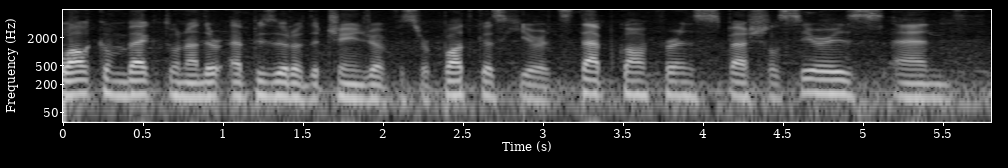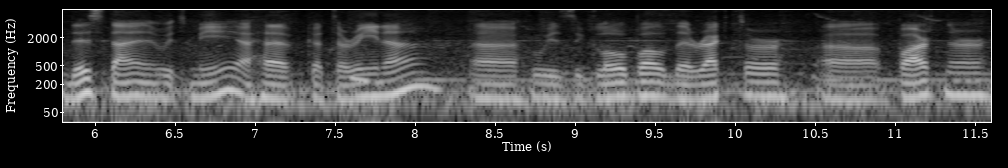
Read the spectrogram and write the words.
welcome back to another episode of the Change Officer podcast here at STEP Conference special series. And this time with me, I have Katarina, uh, who is the global director, uh, partner,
